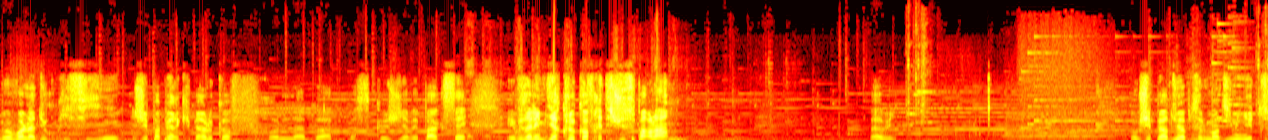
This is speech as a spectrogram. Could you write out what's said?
Me voilà du coup ici. J'ai pas pu récupérer le coffre là-bas parce que j'y avais pas accès. Et vous allez me dire que le coffre était juste par là? Bah oui. Donc j'ai perdu absolument 10 minutes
